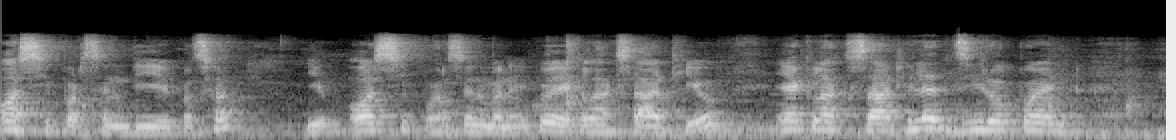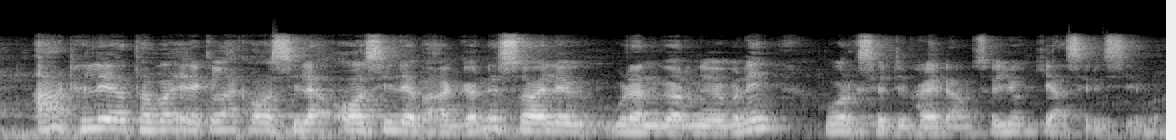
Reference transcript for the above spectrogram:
असी पर्सेन्ट दिएको छ। यो असी पर्सेन्ट भनेको एक लाख साठी हो। एक लाख साठीलाई जिरो पोइन्ट आठले अथवा एक लाख असीलाई असीले भाग गर्ने सयले उडान गर्ने हो भने वर्क सर्टिफाइड आउँछ। यो क्यास रिसिभ हो।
